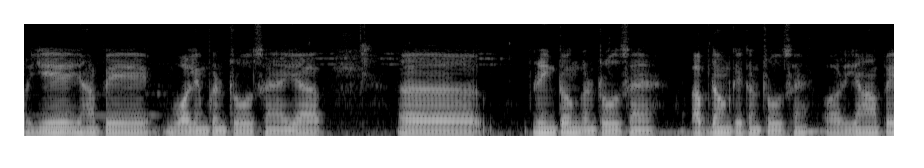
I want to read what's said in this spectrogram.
और ये यहाँ पे वॉल्यूम कंट्रोल्स हैं या रिंग रिंगटोन कंट्रोल्स हैं, अप डाउन के कंट्रोल्स हैं और यहाँ पे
